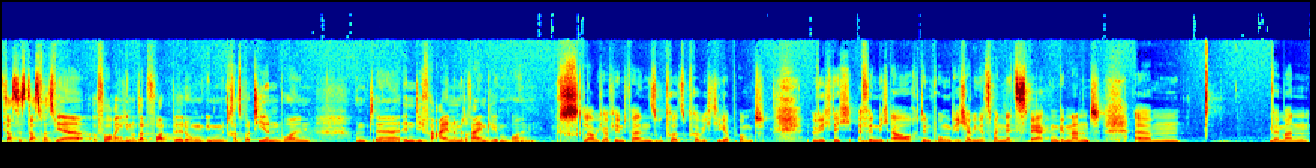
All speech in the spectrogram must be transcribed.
das ist das, was wir vorrangig in unseren Fortbildungen transportieren wollen und äh, in die Vereine mit reingeben wollen. Das ist, glaube ich, auf jeden Fall ein super, super wichtiger Punkt. Wichtig finde ich auch den Punkt, ich habe ihn jetzt mal Netzwerken genannt. Ähm, wenn man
